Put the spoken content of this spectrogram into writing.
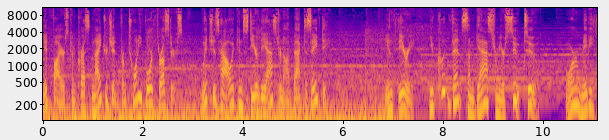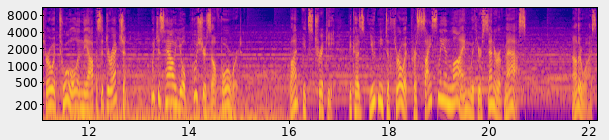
It fires compressed nitrogen from 24 thrusters, which is how it can steer the astronaut back to safety. In theory, you could vent some gas from your suit too, or maybe throw a tool in the opposite direction, which is how you'll push yourself forward. But it's tricky because you'd need to throw it precisely in line with your center of mass. Otherwise,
